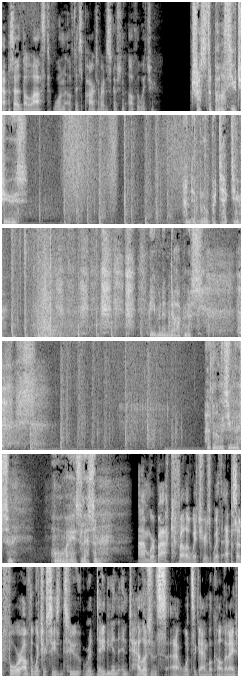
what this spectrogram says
episode, the last one of this part of our discussion of The Witcher. Trust the path you choose. And it will protect you. Even in darkness. As long as you listen. Always listen. And we're back, fellow Witchers, with episode four of The Witcher season two, Redanian Intelligence. Uh, once again, we'll call that out,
